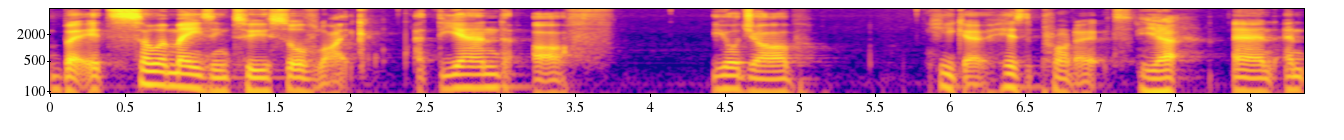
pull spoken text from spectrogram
but it's so amazing to sort of like at the end of your job, here you go. Here's the product Yeah, and and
